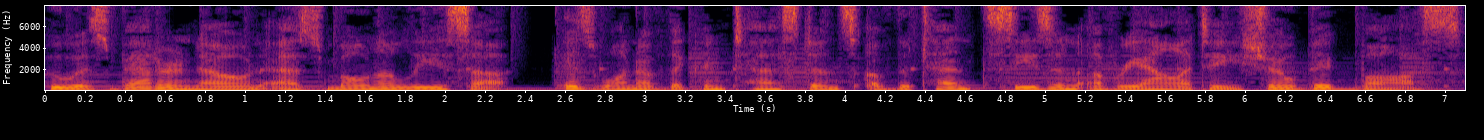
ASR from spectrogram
who is better known as Mona Lisa, is one of the contestants of the 10th season of reality show Bigg Boss.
